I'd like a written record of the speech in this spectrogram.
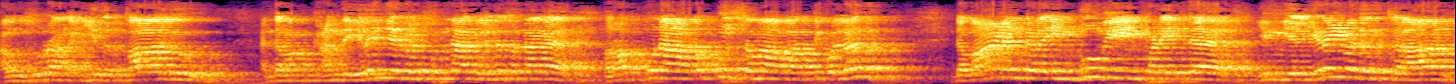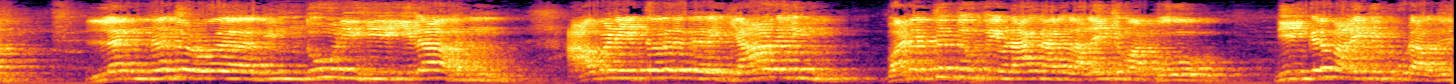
அவங்க சொல்றாங்க இது காலு. அந்த மக்- அந்த இளைஞர்கள் சொன்னார்கள் என்ன சொன்னாங்க? ரப்புனா ரப்பு சமாவாத்தி கொள்ளார் இந்த வானங்களையும் பூமியையும் படைத்த எங்கள் இறைவன் இருக்கிறான். லன் நதுர் மின் தூனிஹி இலாஹன். அவனை தவிர வேற யாரையும் வணக்கத்திற்குரியவனாக நாங்கள் அழைக்க மாட்டோம். நீங்களும் அழைக்க கூடாது.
